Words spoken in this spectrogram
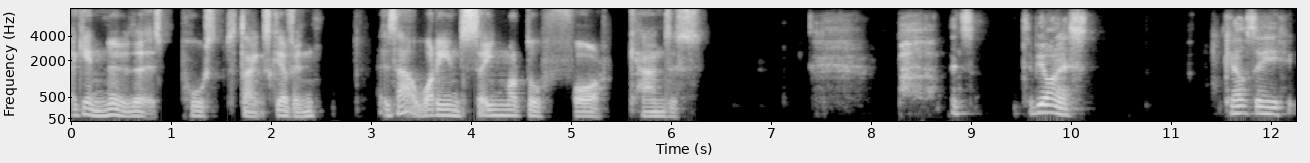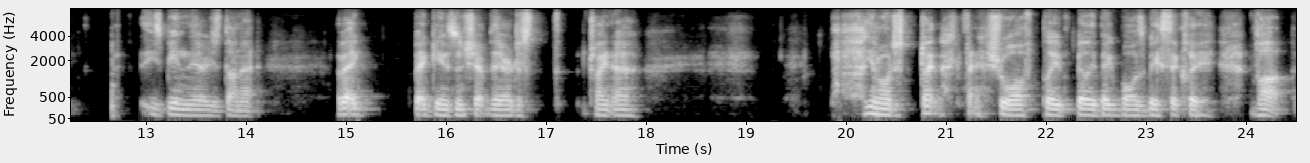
Again, now that it's post Thanksgiving, is that a worrying sign, Murdo, for Kansas? It's to be honest, Kelce, he's been there, he's done it. A bit of, bit of gamesmanship there, just trying to, you know, just trying, to show off, play Billy Big Balls basically. But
